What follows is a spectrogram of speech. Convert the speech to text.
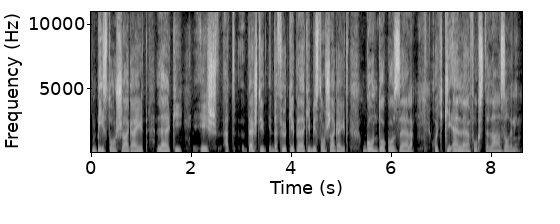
biztonságáit, lelki és hát testi, de főképp lelki biztonságáit gondolkozz el, hogy ki ellen fogsz te lázadni.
